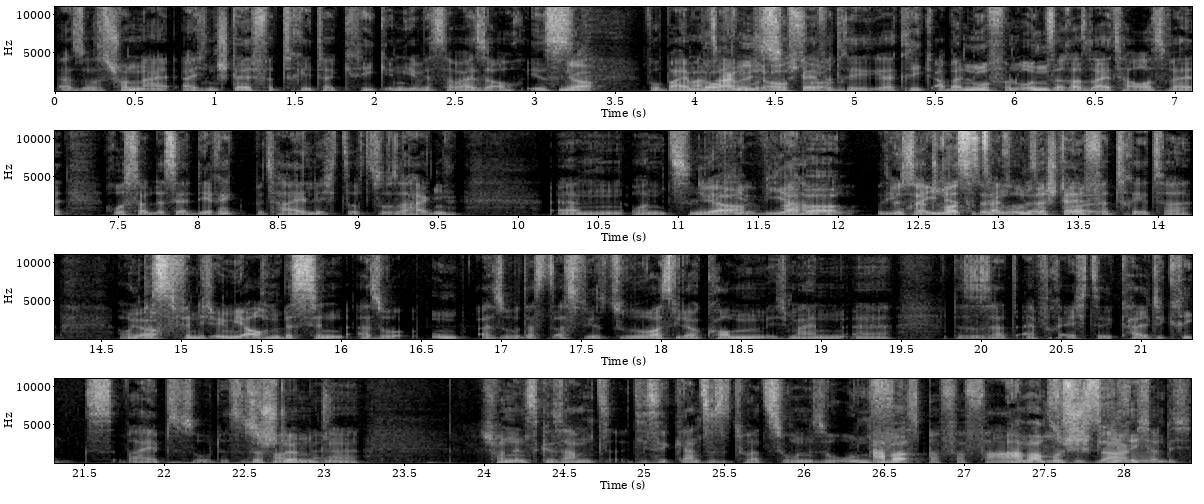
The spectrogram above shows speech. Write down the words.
also es ist schon ein, eigentlich ein Stellvertreterkrieg in gewisser Weise auch ist. Ja, Wobei man Doch, sagen ich muss. Stellvertreterkrieg, aber nur von unserer Seite aus, weil Russland ist ja direkt beteiligt sozusagen. Ähm, und Ja, wir, wir aber haben, die ist ja Ukraine ist sozusagen so unser. Stellvertreter. Und Ja. das finde ich irgendwie auch ein bisschen, also, also dass, dass wir zu sowas wieder kommen, ich meine, äh, das ist halt einfach echte kalte Kriegsvibes. So. Das ist Das schon, stimmt. Äh, schon insgesamt diese ganze Situation so unfassbar verfahren aber und muss so ich schwierig. sagen, und ich,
